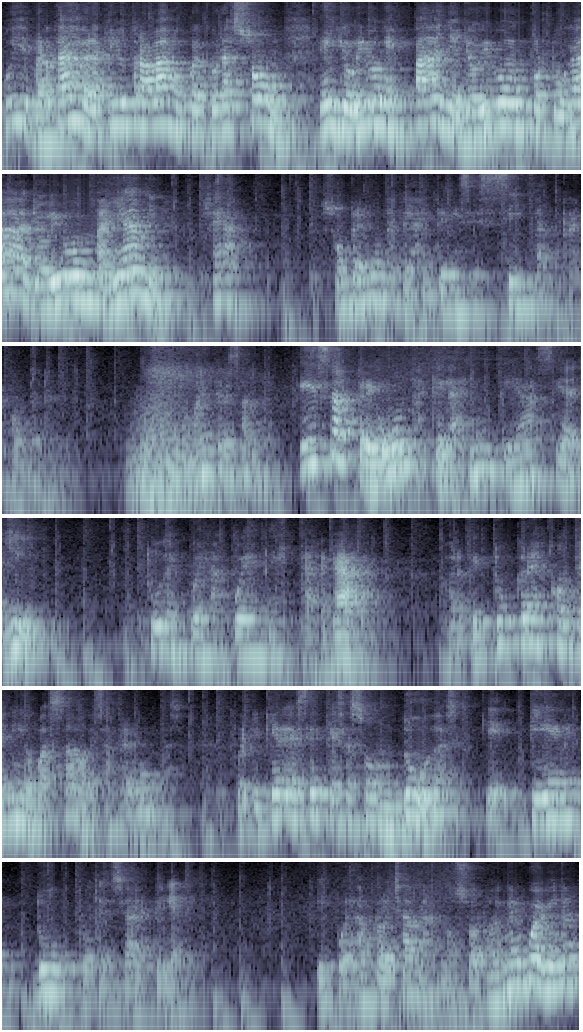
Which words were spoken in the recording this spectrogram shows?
oye, ¿verdad? ¿Verdad que yo trabajo? ¿Cuál hora son? yo vivo en España, yo vivo en Portugal, yo vivo en Miami. O sea, son preguntas que la gente necesita responder. Lo más interesante, esas preguntas que la gente hace allí, tú después las puedes descargar para que tú crees contenido basado en esas preguntas. Porque quiere decir que esas son dudas que tiene tu potencial cliente. Y puedes aprovecharlas no solo en el webinar,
